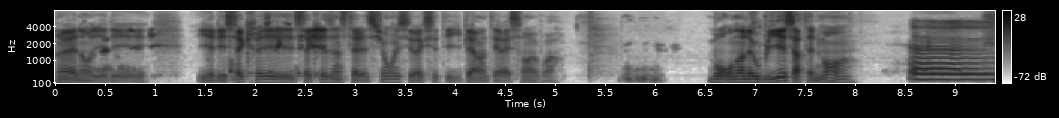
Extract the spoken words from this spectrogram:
Ouais, non, il y a des, il y a des sacrées, sacrées installations et c'est vrai que c'était hyper intéressant à voir. Bon, on en a oublié certainement. hein. Euh,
